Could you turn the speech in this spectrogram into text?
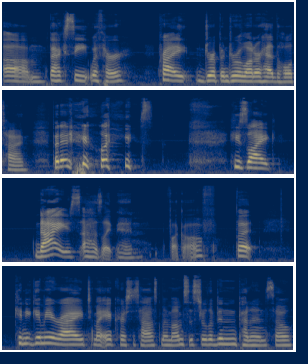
um, back seat with her probably dripping drool on her head the whole time. But anyways, he's like, nice. I was like, man, fuck off. But can you give me a ride to my Aunt Chris's house? My mom's sister lived in Independence, so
